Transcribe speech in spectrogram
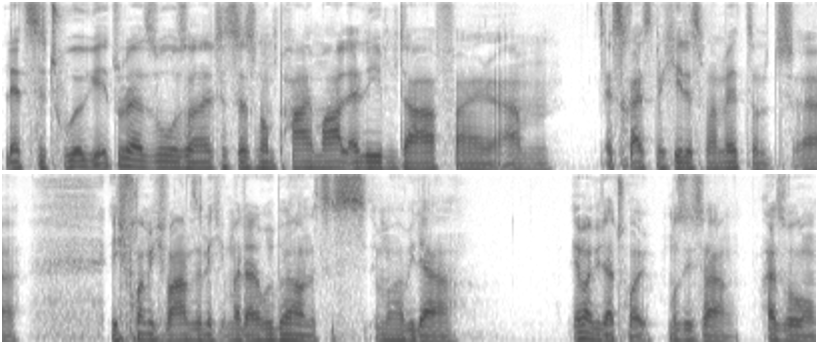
letzte Tour geht oder so, sondern dass ich das noch ein paar Mal erleben darf, weil ähm, es reißt mich jedes Mal mit und äh, ich freue mich wahnsinnig immer darüber und es ist immer wieder, immer wieder toll, muss ich sagen. Also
